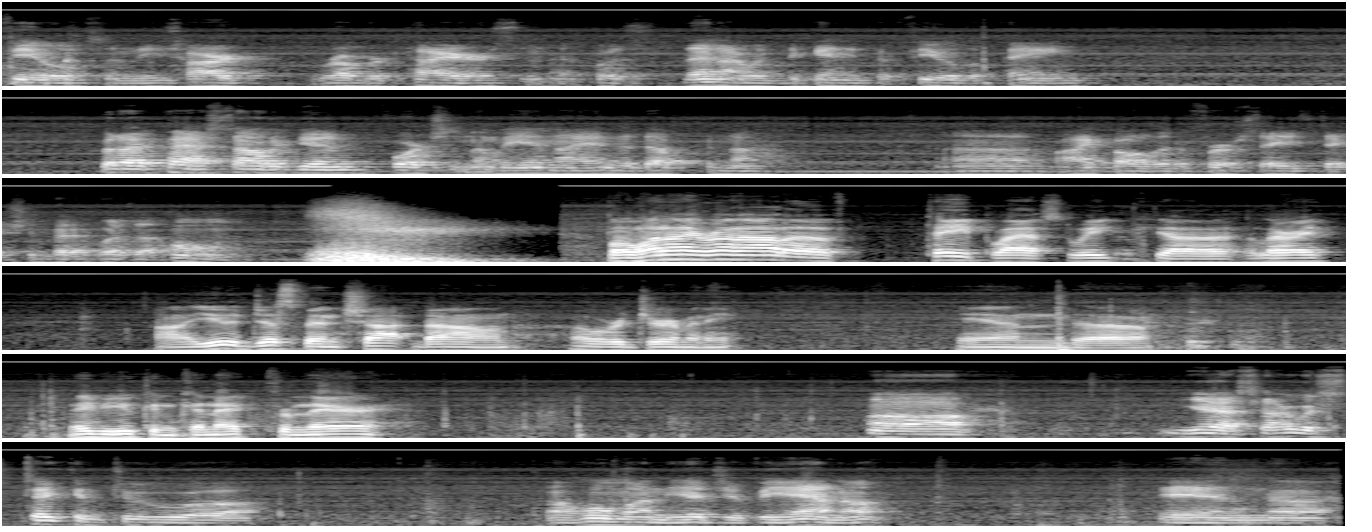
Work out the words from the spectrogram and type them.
fields and these hard rubber tires, and it was then I was beginning to feel the pain. But I passed out again, fortunately, and I ended up in a, uh, I called it a first aid station, but it was a home. Well, when I run out of tape last week, uh, Larry, uh, you had just been shot down over Germany. And uh, maybe you can connect from there. Uh, yes, I was taken to uh, a home on the edge of Vienna, and uh,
